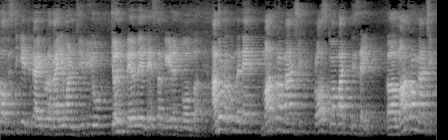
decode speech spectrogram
സോഫിസ്റ്റിക്കേറ്റഡ് ആയിട്ടുള്ള കാര്യമാണ് G B U twelve laser guided bomb അതോടൊപ്പം തന്നെ Matra Magic close compact missile Matra Magic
